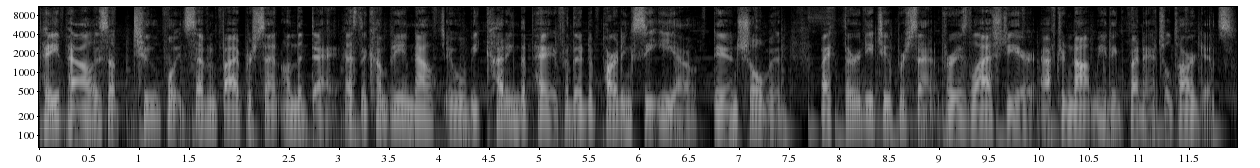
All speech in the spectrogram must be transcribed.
PayPal is up 2.75% on the day as the company announced it will be cutting the pay for their departing CEO, Dan Schulman, by 32% for his last year after not meeting financial targets.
